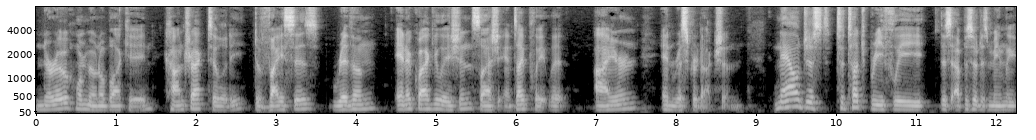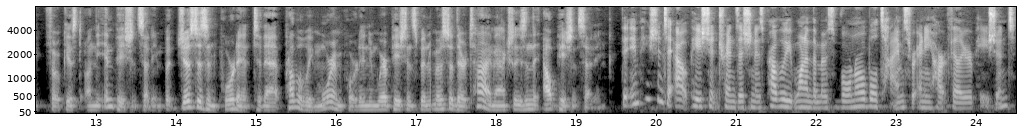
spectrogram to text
neurohormonal blockade, contractility, devices, rhythm, anticoagulation slash antiplatelet, iron, and risk reduction. Now, just to touch briefly, this episode is mainly focused on the inpatient setting, but just as important to that, probably more important, and where patients spend most of their time actually is in the outpatient setting. The inpatient to outpatient transition is probably one of the most vulnerable times for any heart failure patient.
